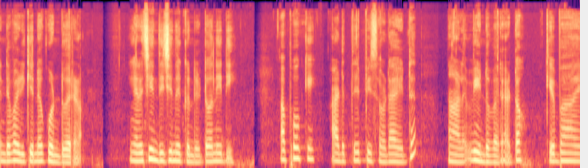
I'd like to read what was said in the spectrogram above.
എന്റെ വഴിക്ക് തന്നെ കൊണ്ടുവരണം. ഇങ്ങനെ ചിന്തിച്ച് നിൽക്കുന്നുണ്ട് കേട്ടോ നിധി. അപ്പോൾ ഓക്കെ അടുത്ത എപ്പിസോഡായിട്ട് നാളെ വീണ്ടും വരാം കേട്ടോ. ഓക്കെ ബൈ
